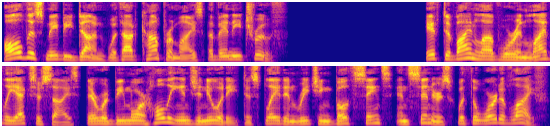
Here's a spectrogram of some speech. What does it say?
All this may be done without compromise of any truth. If divine love were in lively exercise, there would be more holy ingenuity displayed in reaching both saints and sinners with the word of life.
